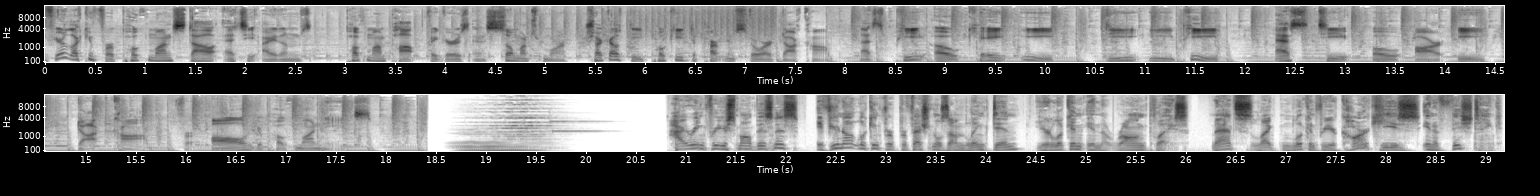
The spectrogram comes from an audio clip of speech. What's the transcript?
If you're looking for Pokemon style Etsy items, Pokemon pop figures, and so much more, check out the PokeDepStore.com. That's P O K E D E P S T O R E.com for all your Pokemon needs. Hiring for your small business? If you're not looking for professionals on LinkedIn, you're looking in the wrong place. That's like looking for your car keys in a fish tank.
